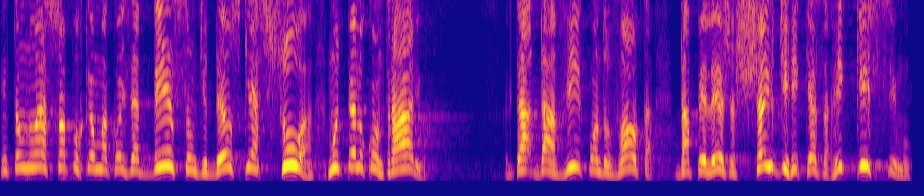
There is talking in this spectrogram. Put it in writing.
Então não é só porque uma coisa é bênção de Deus que é sua, muito pelo contrário. Davi, quando volta da peleja, cheio de riqueza, riquíssimo.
